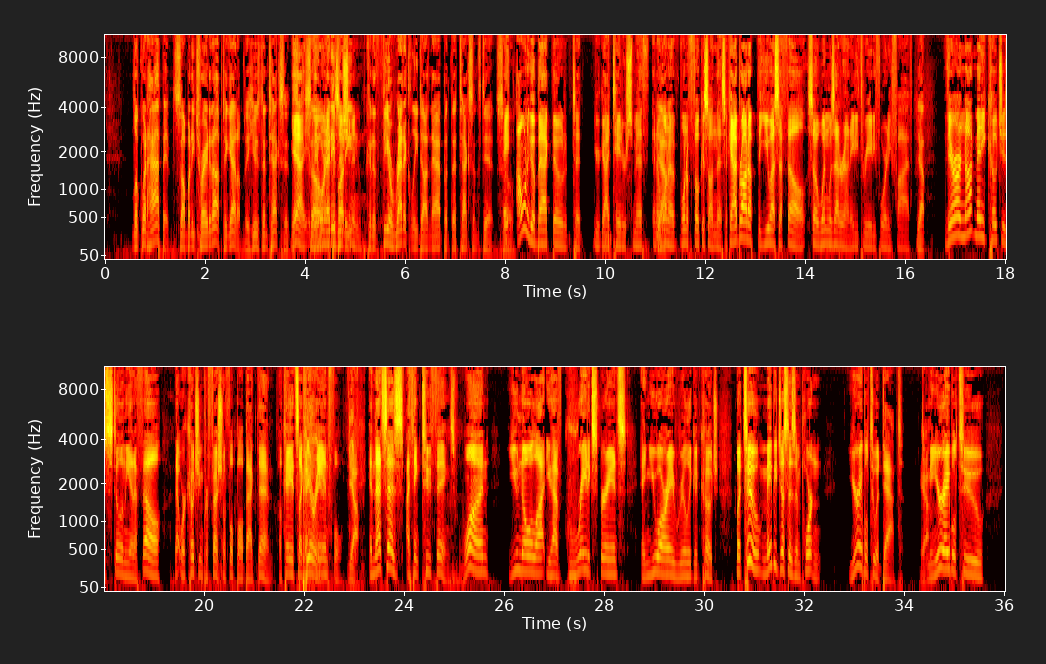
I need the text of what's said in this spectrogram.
look what happened. Somebody traded up to get him, the Houston Texans. Yeah, they so weren't anybody and- could have theoretically done that, but the Texans did. So Hey, I want to go back though to your guy Tater Smith, and Yeah. I want to want to focus on this. Okay, I brought up the USFL. So when was that around? 83, 84, 85. yep. There are not many coaches still in the NFL that were coaching professional football back then. Okay, it's like Period. a handful. Yeah. And that says, I think, two things. One, you know a lot, you have great experience, and you are a really good coach. But two, maybe just as important, you're able to adapt. Yeah. I mean, you're able to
